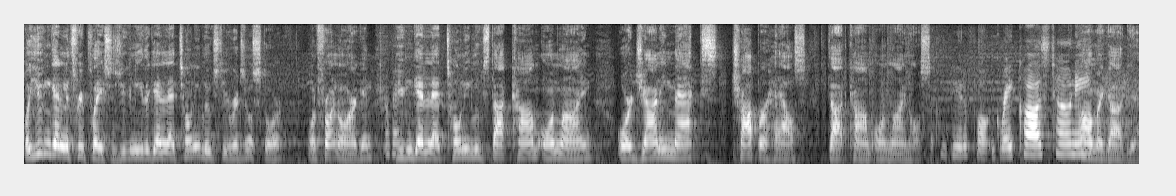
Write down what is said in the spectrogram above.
Well, you can get it in three places. You can either get it at Tony Luke's, the original store on Front and Oregon. Okay. You can get it at TonyLukes.com online or johnny max chopper JohnnyMaxChopperHouse.com online also. Beautiful, great cause, Tony. Oh my God, yeah.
